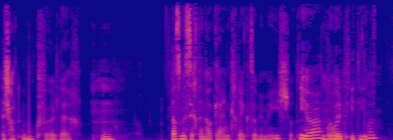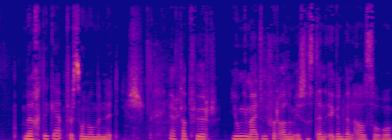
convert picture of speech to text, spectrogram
es ist halt ungefährlich. Dass man sich dann auch gerne kriegt, so wie man ist, oder? Ja, Und voll, nicht in die voll. möchte gerne Person, die man nicht ist. Ja, ich glaube, für junge Mädchen vor allem ist es dann irgendwann auch so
